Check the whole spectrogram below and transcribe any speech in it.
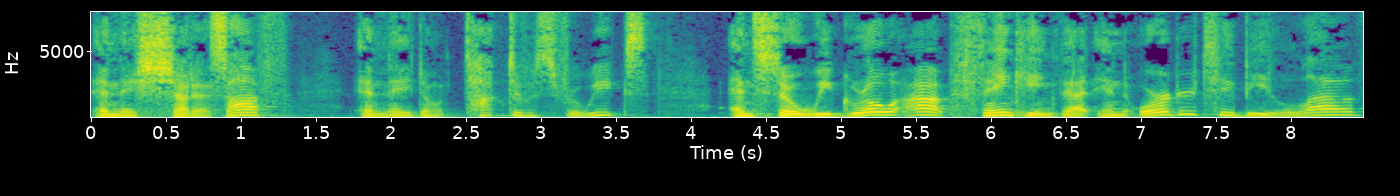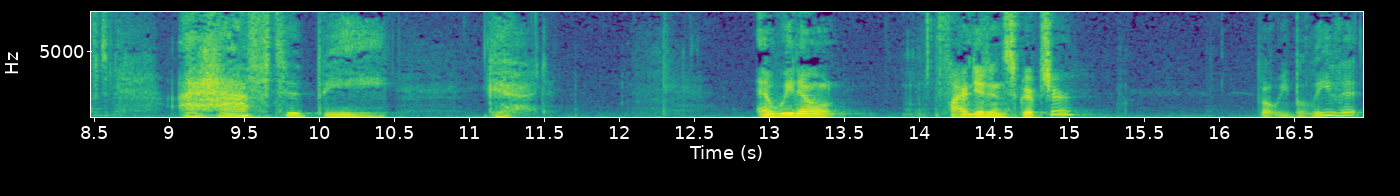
and they shut us off and they don't talk to us for weeks. And so we grow up thinking that in order to be loved, I have to be good. And we don't find it in Scripture, but we believe it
